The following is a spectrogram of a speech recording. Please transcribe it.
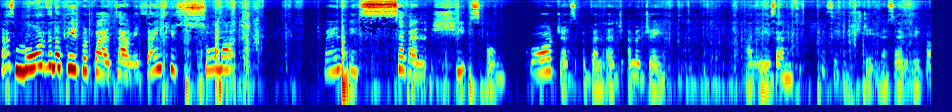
That's more than a paper pad, Tammie. Thank you so much. 27 sheets of gorgeous vintage imagery. Amazing. Let's see if I can straighten this out a wee bit.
